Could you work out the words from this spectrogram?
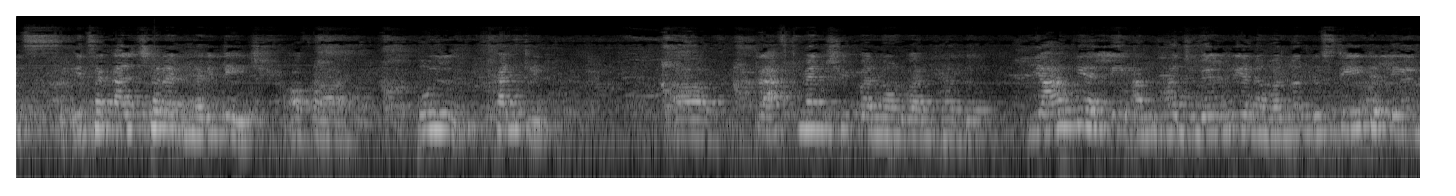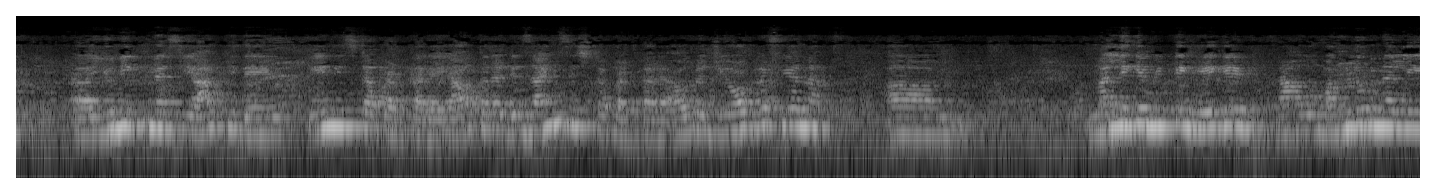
It's it's a culture heritage of our whole country. ಕ್ರಾಫ್ಟ್ಮೆನ್ಶಿಪ್ ಅನ್ನು ನೋಡುವಂಥದ್ದು. ಯಾಕೆ ಅಲ್ಲಿ ಅಂತಹ ಜುವೆಲ್ರಿಯನ್ನು ಒಂದೊಂದು ಸ್ಟೇಟ್ ಅಲ್ಲಿ ಯುನೀಕ್ನೆಸ್ ಯಾಕಿದೆ? ಏನ್ ಇಷ್ಟಪಡ್ತಾರೆ? ಯಾವ ತರ ಡಿಸೈನ್ಸ್ ಇಷ್ಟಪಡ್ತಾರೆ? ಅವರ ಜಿಯೋಗ್ರಫಿಯನ್ನ ಮಲ್ಲಿಗೆ ಮಿಟ್ಟಿ ಹೇಗೆ ನಾವು ಮಂಗಳೂರಿನಲ್ಲಿ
